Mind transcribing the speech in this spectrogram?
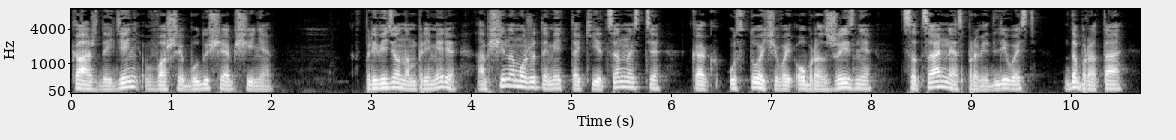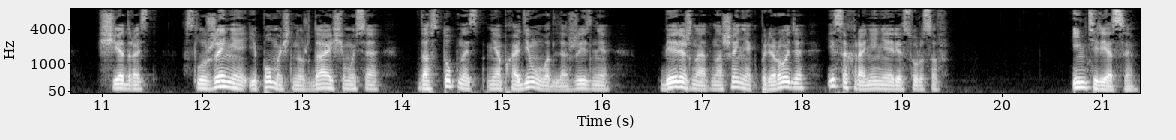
каждый день в вашей будущей общине. В приведенном примере община может иметь такие ценности, как устойчивый образ жизни, социальная справедливость, доброта, щедрость, служение и помощь нуждающемуся, доступность необходимого для жизни, бережное отношение к природе и сохранение ресурсов. Интересы.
